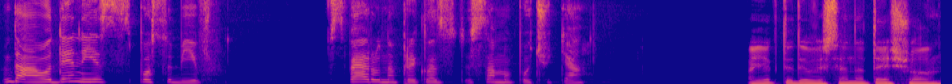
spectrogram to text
Так, да, один із способів в сферу, наприклад, самопочуття. А як ти дивишся на те, що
